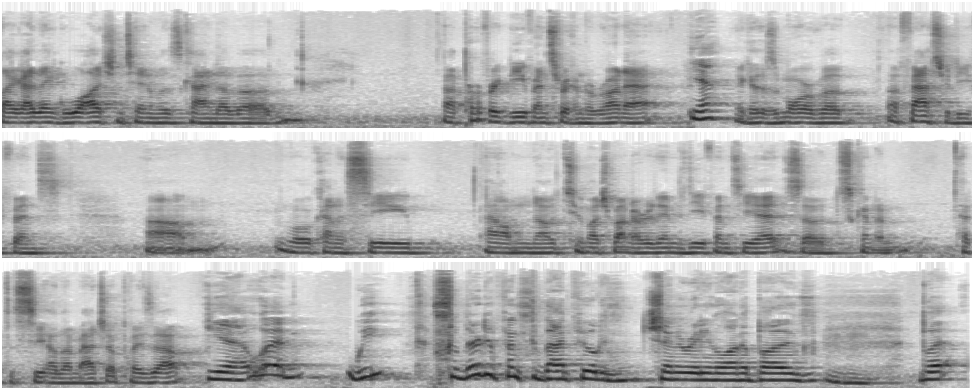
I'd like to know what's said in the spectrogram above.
Like I think Washington was kind of a, a perfect defense for him to run at yeah. because it's more of a, a faster defense. Um, we'll kind of see. I don't know too much about Notre Dame's defense yet, so it's going to have to see how that matchup plays out. Yeah, well, we so their defensive backfield is generating a lot of buzz, but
